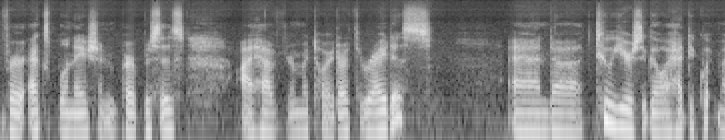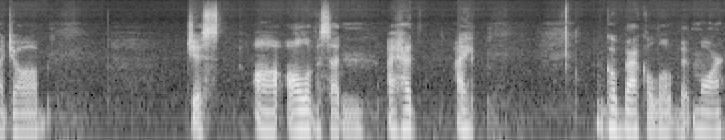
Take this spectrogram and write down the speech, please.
for explanation purposes, I have rheumatoid arthritis, and uh, two years ago I had to quit my job. Just uh, all of a sudden, I had I go back a little bit more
